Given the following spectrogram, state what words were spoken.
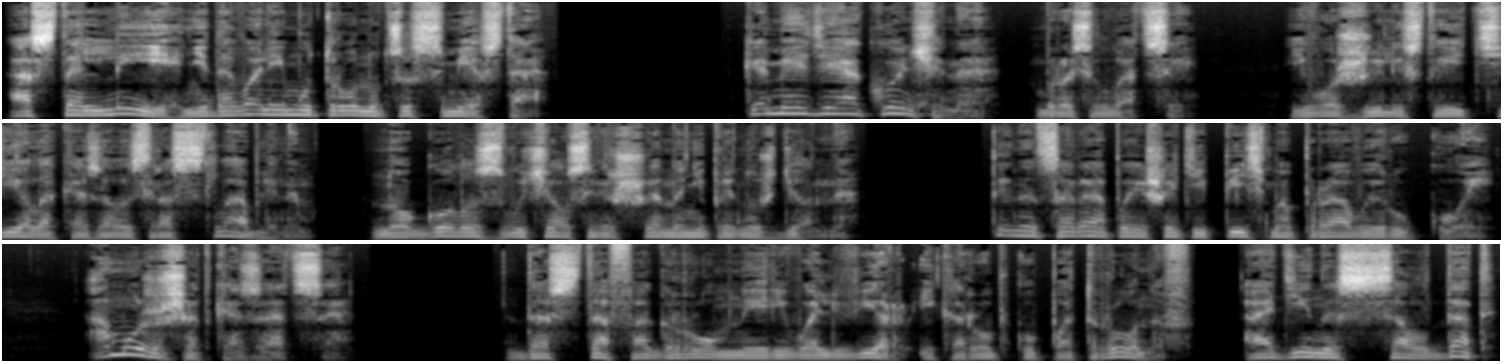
Остальные не давали ему тронуться с места. «Комедия окончена», — бросил Ватси. Его жилистое тело казалось расслабленным, но голос звучал совершенно непринужденно. «Ты нацарапаешь эти письма правой рукой, а можешь отказаться. Достав огромный револьвер и коробку патронов, один из солдат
